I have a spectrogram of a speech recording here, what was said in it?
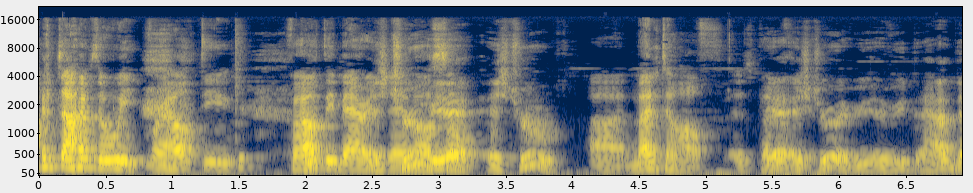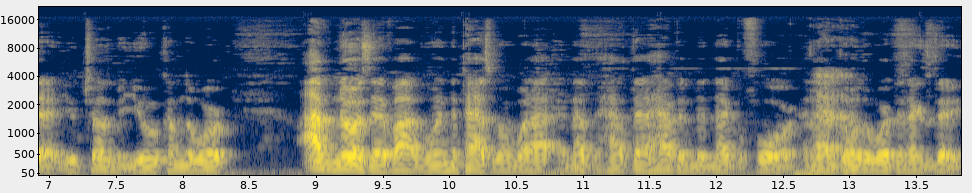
five times a week for healthy, for healthy marriage, It's true, also yeah. It's true. Uh, mental health is better. Yeah, it's true. If you if you have that, you trust me, you'll come to work. I've noticed that if I when in the past when when I and I've had that happened the night before and I go to work the next day,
